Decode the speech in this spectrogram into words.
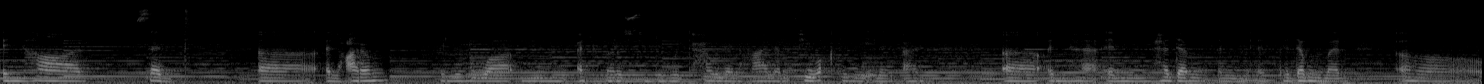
وإنهار سد. العرم اللي هو من أكبر السدود حول العالم في وقته إلى الآن. آه انهدم تدمر آه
